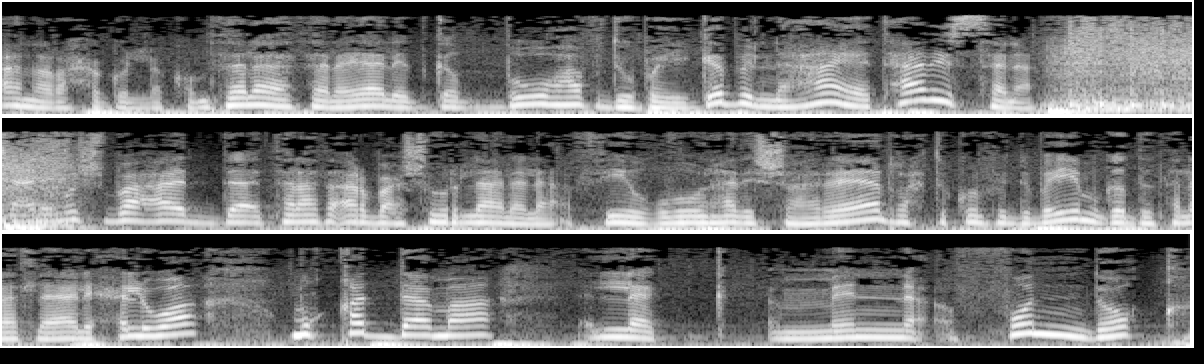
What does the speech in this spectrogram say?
أنا راح أقول لكم. ثلاثة ليالي تقضوها في دبي قبل نهاية هذه السنة. يعني مش بعد ثلاث أربع شهور لا لا لا. في غضون هذه الشهرين راح تكون في دبي مقضي ثلاث ليالي حلوة مقدمة لك من فندق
